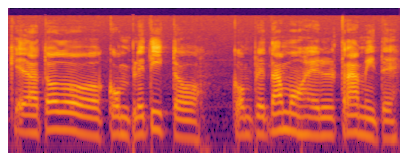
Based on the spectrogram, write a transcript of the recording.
Queda todo completito. Completamos el trámite.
